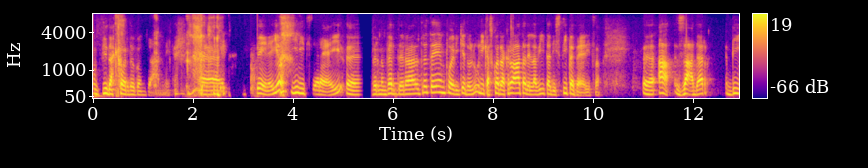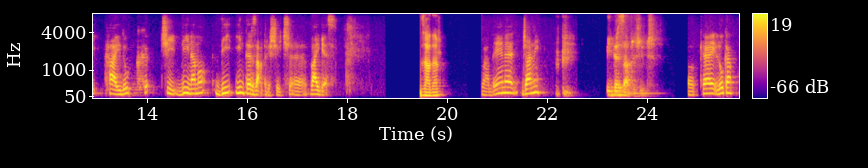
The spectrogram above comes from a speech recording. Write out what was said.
sono, più d'accordo con Gianni. Eh, bene, io inizierei eh, per non perdere altro tempo e vi chiedo l'unica squadra croata della vita di Stipe Perica. Eh, A. Zadar, B. Hajduk, C. Dinamo, D. Inter Zapresic. Eh, vai, guess. Zadar, Va bene. Gianni? Inter Zapresic. Ok. Luca?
